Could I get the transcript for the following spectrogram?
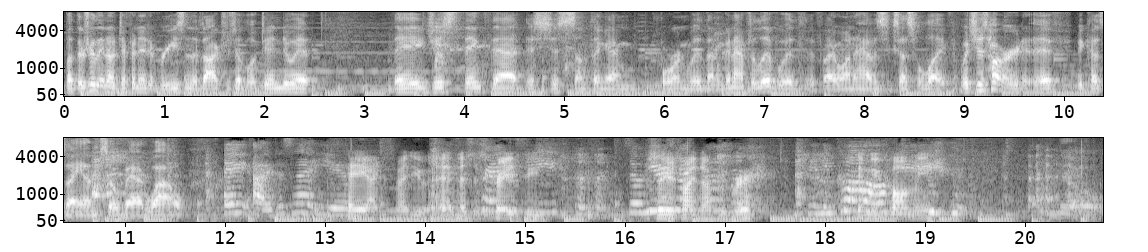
but there's really no definitive reason. The doctors have looked into it. They just think that it's just something I'm born with and I'm gonna have to live with if I want to have a successful life, which is hard if because I am so bad. Wow. Hey, I just met you. Hey, I just met you, and this is crazy. So So here's you're my my number. Can you call Can you call me? No.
